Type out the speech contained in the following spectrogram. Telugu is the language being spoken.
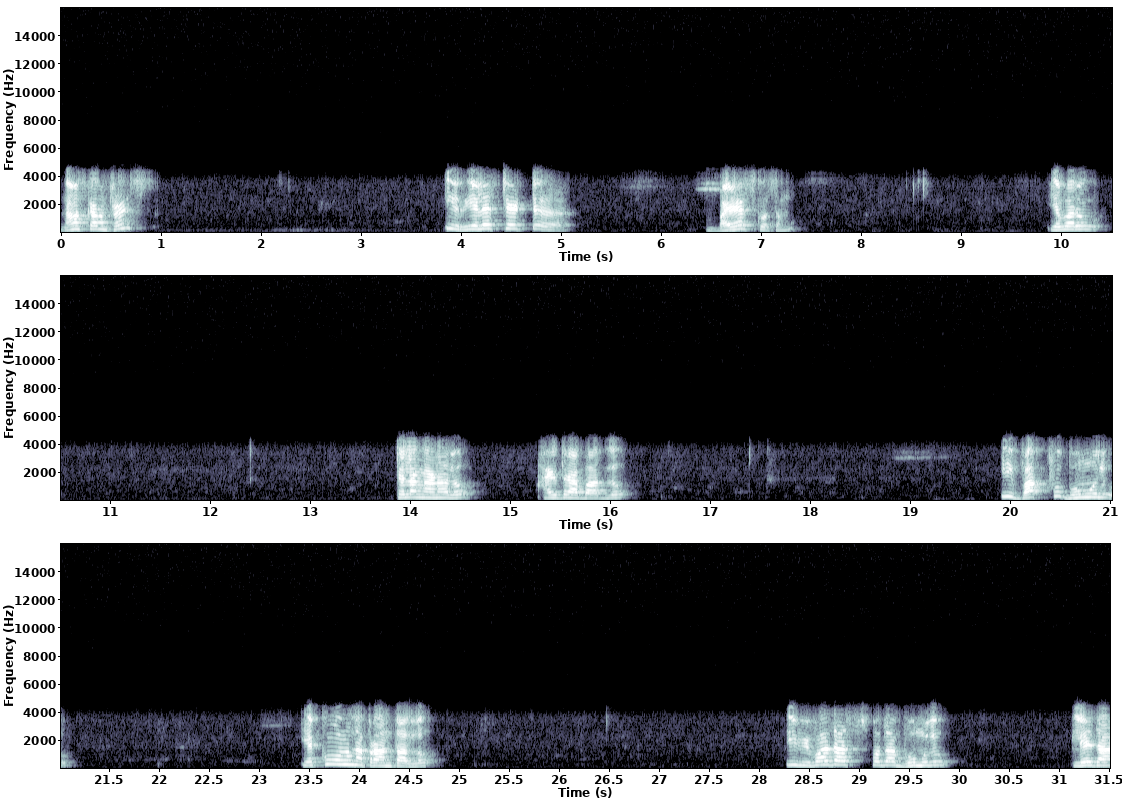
నమస్కారం ఫ్రెండ్స్ ఈ రియల్ ఎస్టేట్ బయర్స్ కోసం ఎవరు తెలంగాణలో హైదరాబాద్లో ఈ వక్ఫ్ భూములు ఎక్కువ ఉన్న ప్రాంతాల్లో ఈ వివాదాస్పద భూములు లేదా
